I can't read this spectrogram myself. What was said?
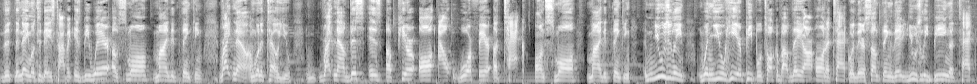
the, the name of today's topic is Beware of Small Minded Thinking. Right now, I'm going to tell you, right now, this is a pure all out warfare attack on small minded thinking. And usually, when you hear people talk about they are on attack or there's something, they're usually being attacked.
